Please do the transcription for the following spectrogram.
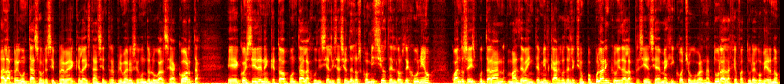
a la pregunta sobre si prevé que la distancia entre el primero y segundo lugar sea corta. Eh, coinciden en que todo apunta a la judicialización de los comicios del 2 de junio, cuando se disputarán más de 20 mil cargos de elección popular, incluida la presidencia de México, ocho gubernaturas, la jefatura de gobierno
